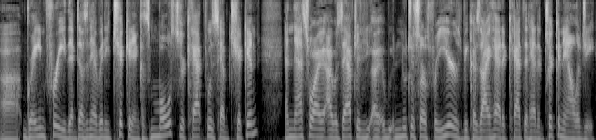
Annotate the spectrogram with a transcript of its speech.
uh, grain free that doesn't have any chicken in because most your cat foods have chicken, and that's why I was after uh, Nutrisource for years because I had a cat that had a chicken allergy,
